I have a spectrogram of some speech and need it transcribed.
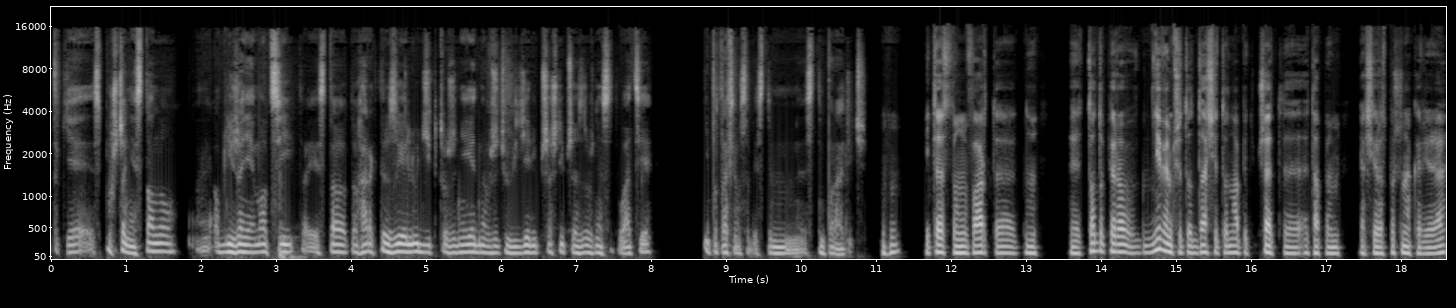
takie spuszczenie stonu, e, obniżenie emocji, to jest to, to charakteryzuje ludzi, którzy niejedno w życiu widzieli, przeszli przez różne sytuacje i potrafią sobie z tym, z tym poradzić. Mhm. I te są warte, no, to dopiero, nie wiem, czy to da się to nabyć przed etapem, jak się rozpoczyna karierę,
